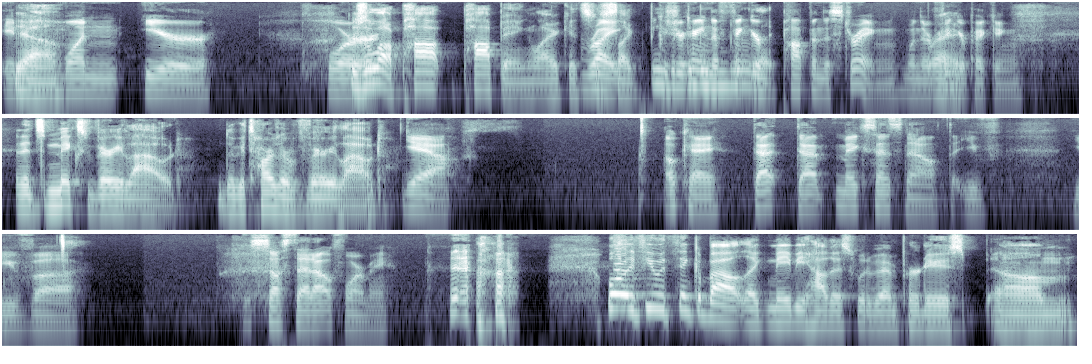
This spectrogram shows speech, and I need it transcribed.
in Yeah. one ear. Or there's a lot of pop popping like it's right just like because you're hearing the finger like- in the string when they're Right. finger picking. and it's mixed very loud the guitars are very loud Yeah. Okay, that that makes sense now that you've you've uh, sussed that out for me. Well, if you would think about like maybe how this would have been produced, um,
